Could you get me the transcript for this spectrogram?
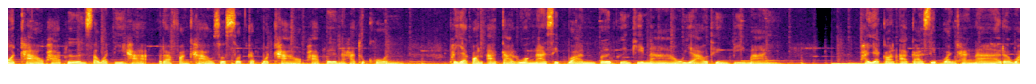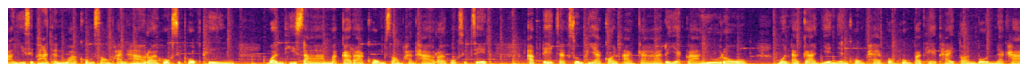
มดข่าวพาเพลิน สวัสดีค่ะ รับฟังข่าวสดๆ กับมดข่าวพาเพลินนะคะทุกคน พยากรณ์อากาศล่วงหน้า 10 วัน เปิดพื้นที่หนาวยาวถึงปีใหม่ พยากรณ์อากาศ 10 วันข้างหน้า ระหว่าง 25 ธันวาคม 2566 ถึงวันที่ 3 มกราคม 2567 อัปเดตจากศูนย์พยากรณ์อากาศระยะกลางยุโรป มวลอากาศเย็นยังคงแผ่ปกคลุมประเทศไทยตอนบนนะคะ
